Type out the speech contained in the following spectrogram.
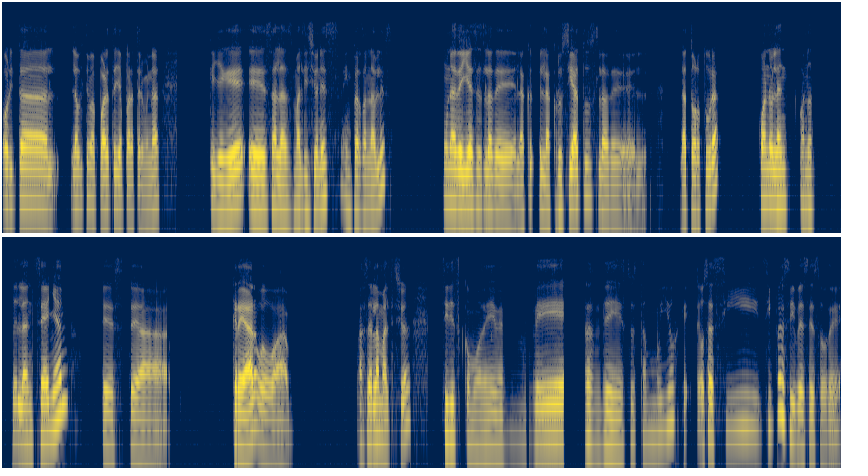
ahorita la última parte ya para terminar que llegué es a las maldiciones imperdonables. Una de ellas es la de la, cru- la cruciatus, la de la tortura. Cuando la, cuando te la enseñan este, a crear o a hacer la maldición, sí es como de verde, esto está muy ojete. O sea, sí, sí percibes eso de,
